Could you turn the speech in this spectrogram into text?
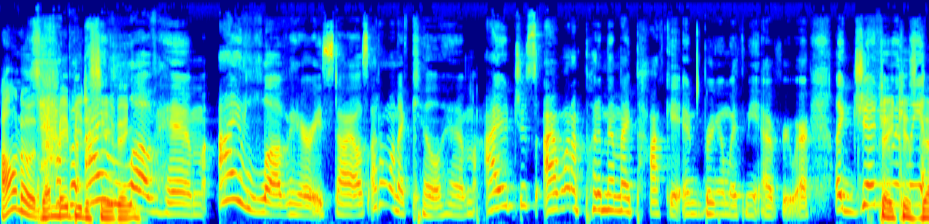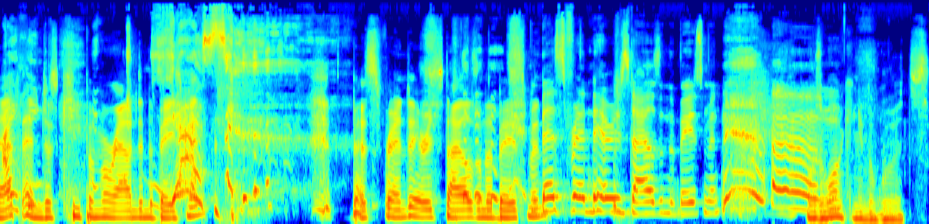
I don't know. That may be deceiving. I love him. I love Harry Styles. I don't want to kill him. I just I want to put him in my pocket and bring him with me everywhere. Like genuinely, Fake his I death think, and just keep him around in the basement. Yes. Best friend Harry Styles in the basement. Best friend Harry Styles in the basement. I was Um, walking in the woods.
